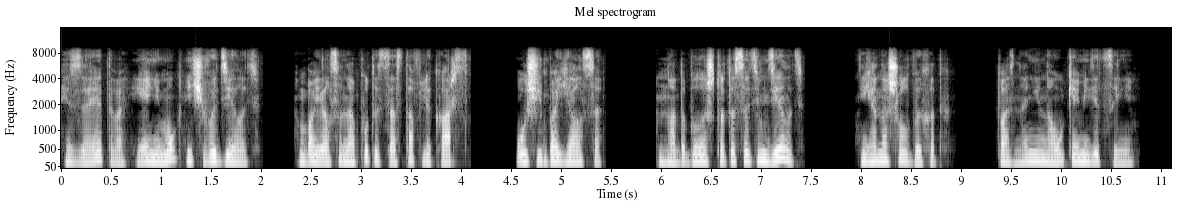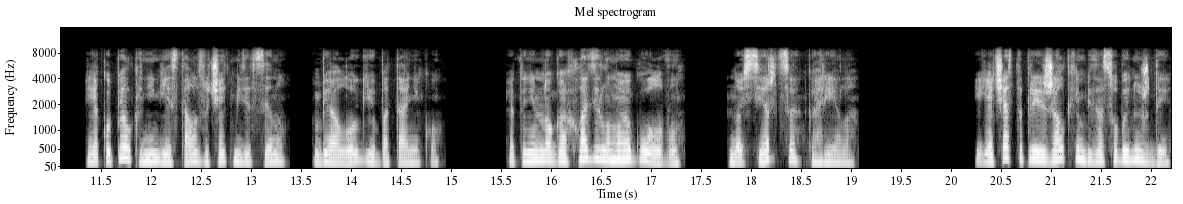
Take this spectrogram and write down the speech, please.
Из-за этого я не мог ничего делать. Боялся напутать состав лекарств. Очень боялся. Надо было что-то с этим делать. Я нашел выход познание науки о медицине. Я купил книги и стал изучать медицину, биологию, ботанику. Это немного охладило мою голову, но сердце горело. Я часто приезжал к ним без особой нужды,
